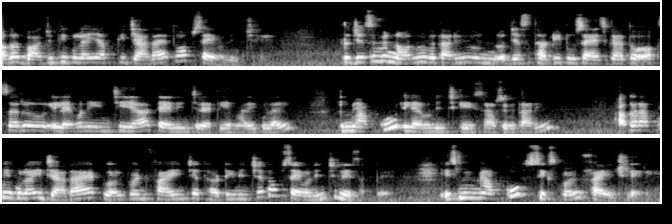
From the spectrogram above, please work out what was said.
अगर बाजू की गुलाई आपकी ज़्यादा है तो आप 7 इंच लें। तो जैसे मैं नॉर्मल बता रही हूँ, जैसे 32 साइज़ का है तो अक्सर 11 इंच या 10 इंच रहती है हमारी गुलाई। तो मैं आपको 11 इंच के हिसाब से बता रही हूँ। अगर आपकी गुलाई ज़्यादा है 12.5 इंच या 13 इंच है तो आप 7 इंच ले सकते हैं। इसमें मैं आपको 6.5 इंच ले रही हूँ।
